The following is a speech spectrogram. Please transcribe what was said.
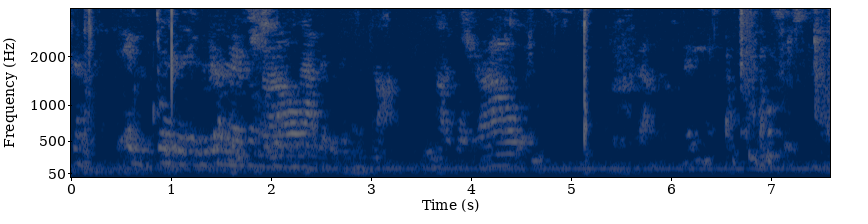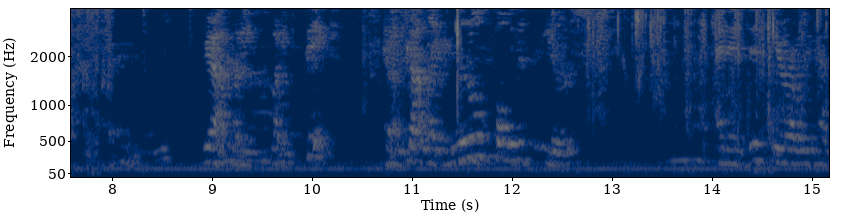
It was it was all that, but not. Yeah, but he's, but he's big. And he's got like little folded ear always has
